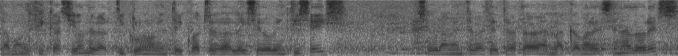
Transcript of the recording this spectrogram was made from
la modificación del artículo 94 de la ley 026, seguramente va a ser tratada en la Cámara de Senadores.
